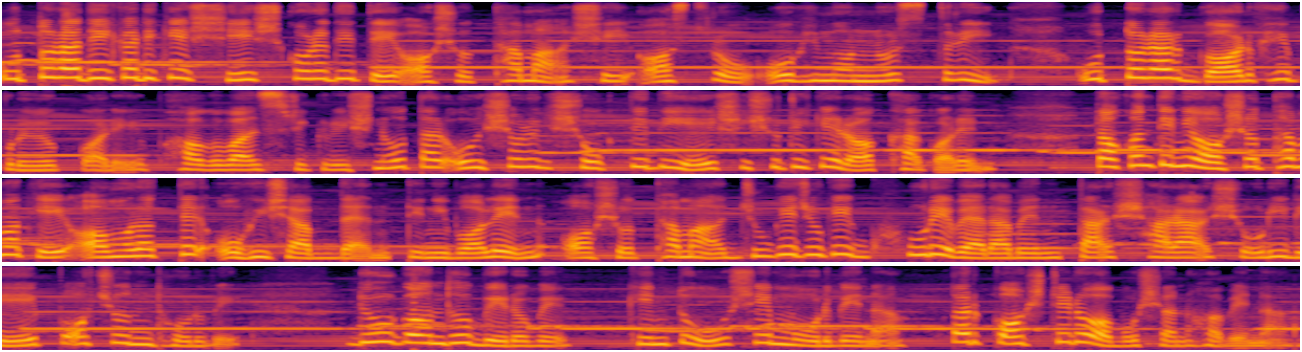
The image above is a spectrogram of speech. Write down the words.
উত্তরাধিকারীকে শেষ করে দিতে অশ্বত্থামা সেই অস্ত্র অভিমন্যুর স্ত্রী উত্তরার গর্ভে প্রয়োগ করে। ভগবান শ্রীকৃষ্ণ তার ঐশ্বরিক শক্তি দিয়ে শিশুটিকে রক্ষা করেন। তখন তিনি অশ্বত্থামাকে অমরত্বের অভিশাপ দেন। তিনি বলেন, অশ্বত্থামা যুগে যুগে ঘুরে বেড়াবেন, তার সারা শরীরে পচন ধরবে, দুর্গন্ধ বেরোবে, কিন্তু সে মরবে না, তার কষ্টেরও অবসান হবে না।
